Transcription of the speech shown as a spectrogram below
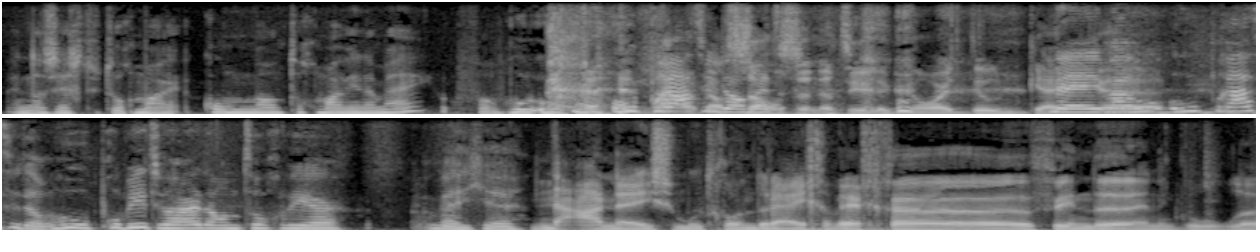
En dan zegt u toch maar, kom dan toch maar weer naar mij? Of, hoe, hoe, hoe praat nou, u dan? Dat zal ze natuurlijk nooit doen. Kijk, nee, maar hoe, hoe, praat u dan? Hoe probeert u haar dan toch weer een beetje... Nou, nee, ze moet gewoon haar eigen weg uh, vinden. En ik bedoel, uh,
